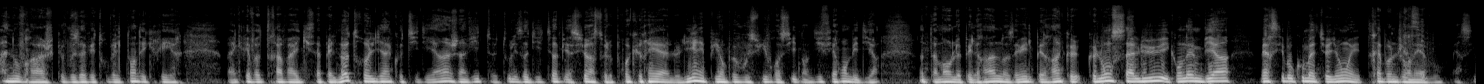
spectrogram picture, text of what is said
un ouvrage que vous avez trouvé le temps d'écrire malgré votre travail qui s'appelle Notre lien quotidien. J'invite tous les auditeurs bien sûr à se le procurer, à le lire et puis on peut vous suivre aussi dans différents médias, notamment Le Pèlerin, nos amis Le Pèlerin que, que l'on salue et qu'on aime bien. Merci beaucoup Mathieu Yon et très bonne journée Merci. à vous. Merci.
